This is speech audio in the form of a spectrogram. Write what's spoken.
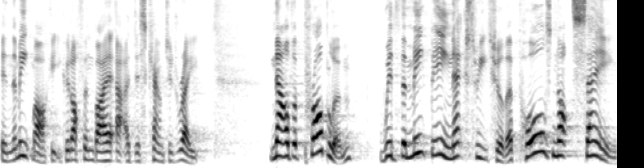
in the meat market. You could often buy it at a discounted rate. Now, the problem with the meat being next to each other, Paul's not saying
